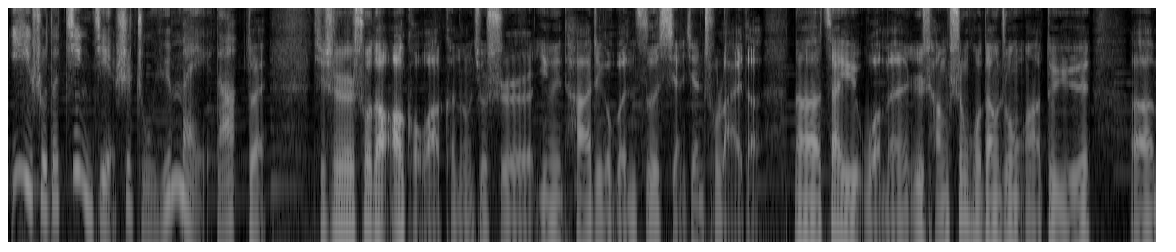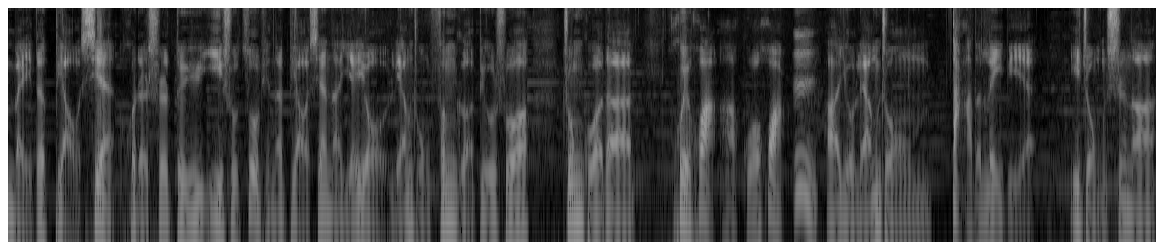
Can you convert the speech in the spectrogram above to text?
艺术的境界是主于美的。对，其实说到拗口啊，可能就是因为它这个文字显现出来的。那在于我们日常生活当中啊，对于。呃，美的表现，或者是对于艺术作品的表现呢，也有两种风格。比如说中国的绘画啊，国画，嗯啊，有两种大的类别，一种是呢，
